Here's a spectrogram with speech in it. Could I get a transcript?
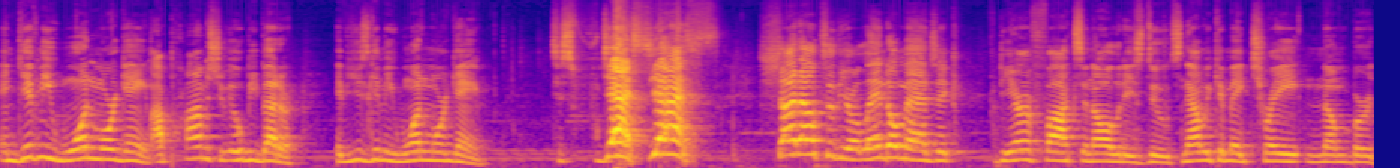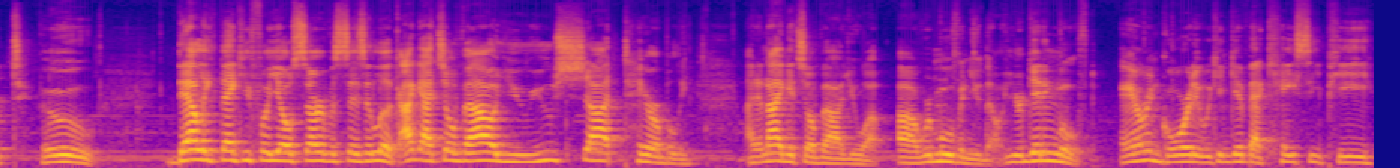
and give me one more game. I promise you it will be better if you just give me one more game. Just, yes, yes! Shout out to the Orlando Magic, De'Aaron Fox, and all of these dudes. Now we can make trade number two. Deli, thank you for your services. And look, I got your value. You shot terribly. I did not get your value up. Uh, we're moving you, though. You're getting moved. Aaron Gordon, we can give back KCP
